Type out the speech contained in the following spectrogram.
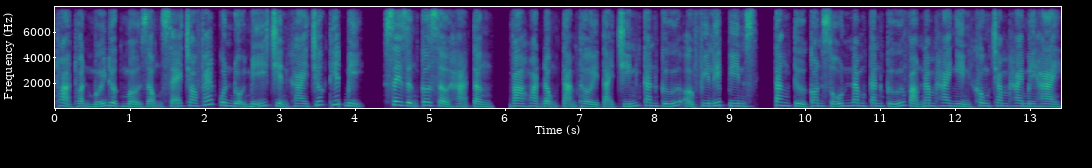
thỏa thuận mới được mở rộng sẽ cho phép quân đội Mỹ triển khai trước thiết bị, xây dựng cơ sở hạ tầng và hoạt động tạm thời tại 9 căn cứ ở Philippines, tăng từ con số 5 căn cứ vào năm 2022.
